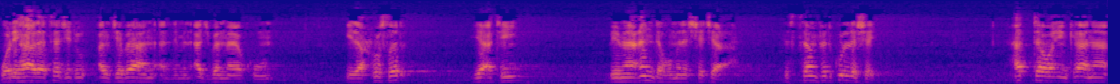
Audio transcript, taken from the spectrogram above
ولهذا تجد الجبان اللي من أجبن ما يكون إذا حصر يأتي بما عنده من الشجاعة. يستنفذ كل شيء. حتى وإن كان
